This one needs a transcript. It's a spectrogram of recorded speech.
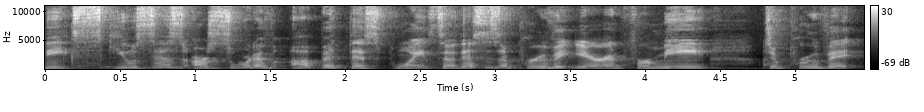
the excuses are sort of up at this point. So this is a prove it year. And for me, to prove it,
